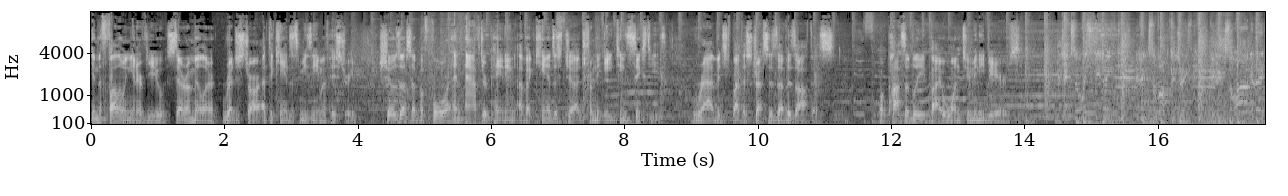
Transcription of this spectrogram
In the following interview, Sarah Miller, registrar at the Kansas Museum of History, shows us a before and after painting of a Kansas judge from the 1860s, ravaged by the stresses of his office. Or possibly by one too many beers. He drinks a whiskey drink, he drinks a vodka drink, he drinks a lager drink,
